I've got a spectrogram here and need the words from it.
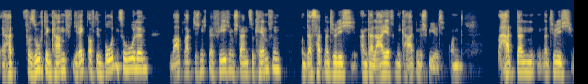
Er hat versucht, den Kampf direkt auf den Boden zu holen, war praktisch nicht mehr fähig, im Stand zu kämpfen. Und das hat natürlich Ankalaev in die Karten gespielt und hat dann natürlich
